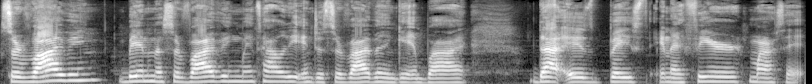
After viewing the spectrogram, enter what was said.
Surviving, being in a surviving mentality and just surviving and getting by that is based in a fear mindset.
